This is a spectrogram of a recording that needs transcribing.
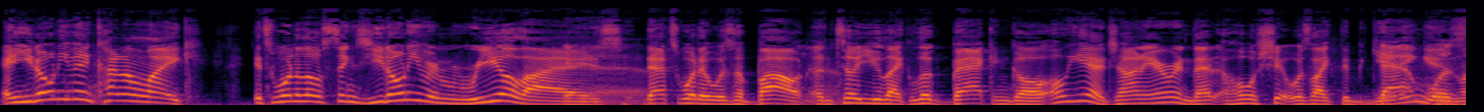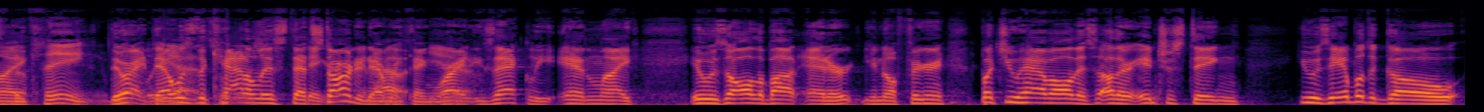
and you don't even kind of like. It's one of those things you don't even realize Yeah. that's what it was about until you like look back and go, "Oh yeah, Jon Arryn, that whole shit was like the beginning." That was and, the like, thing. Right, that Yeah, was the what was catalyst that started everything, yeah. right? Exactly, and like it was all about Eddard, you know, figuring. But you have all this other interesting. He was able to go.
